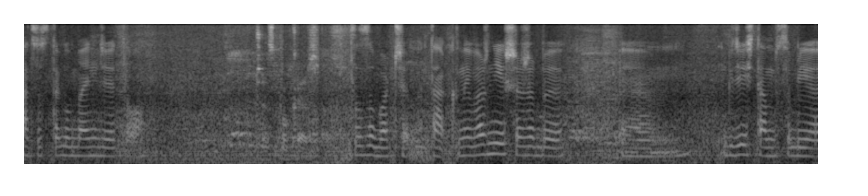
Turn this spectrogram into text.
a co z tego będzie, to, Czas pokaże. to zobaczymy. Tak, najważniejsze, żeby ym, gdzieś tam sobie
